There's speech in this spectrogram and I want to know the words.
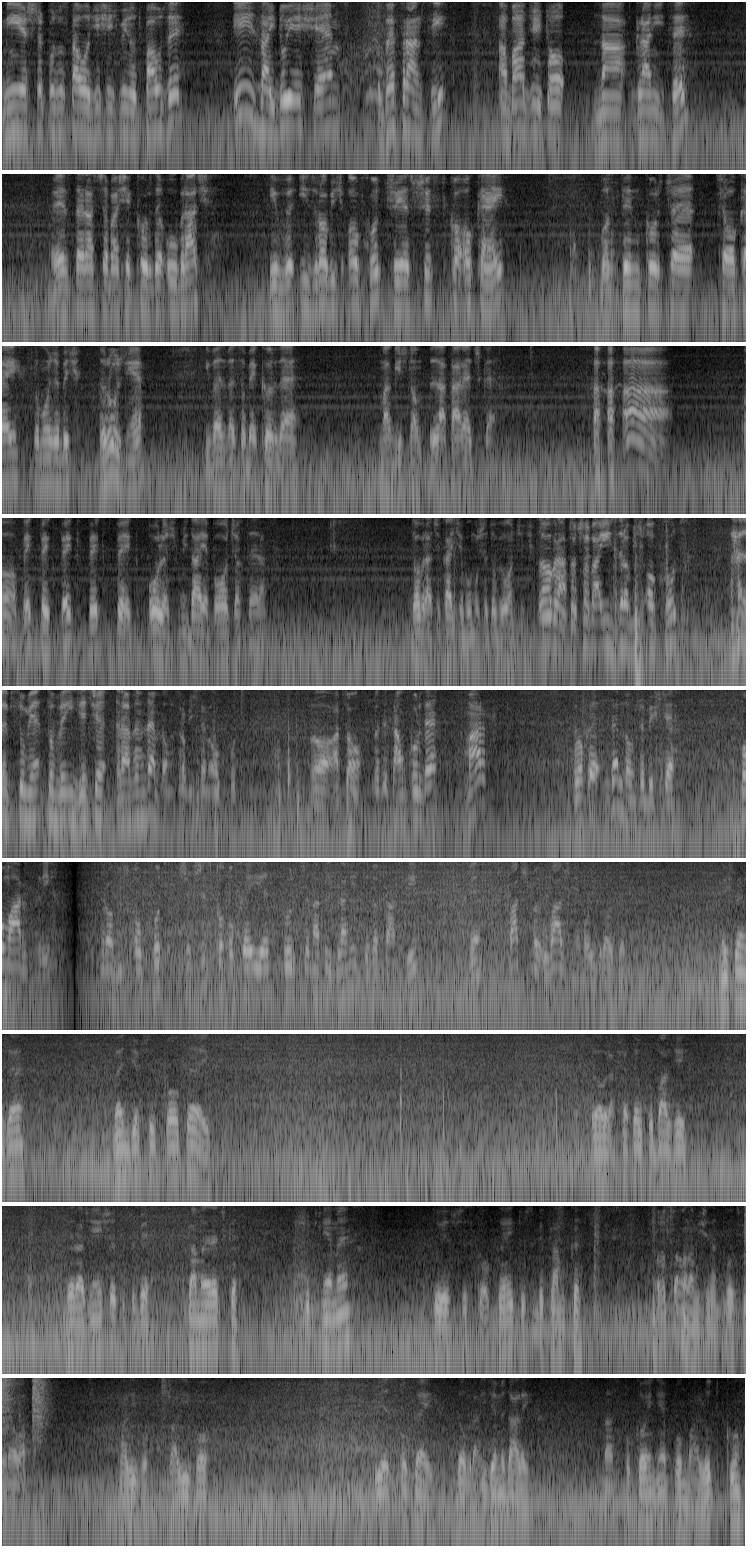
Mi jeszcze pozostało 10 minut pauzy i znajduję się we Francji, a bardziej to na granicy. Więc teraz trzeba się kurde ubrać i, wy, i zrobić obchód, czy jest wszystko ok. Bo z tym kurczę, czy ok, to może być różnie. I wezmę sobie kurde magiczną latareczkę. Ha, ha, ha. O, pyk, pyk, pyk, pyk, pyk. Oleż mi daje po oczach teraz. Dobra, czekajcie, bo muszę to wyłączyć. Dobra, to trzeba iść zrobić obchód. Ale w sumie to wy idziecie razem ze mną zrobić ten obchód. No, a co? Będę sam kurde? Mars? Trochę ze mną, żebyście pomarzli. Zrobić obchód, czy wszystko ok jest kurczę na tej granicy we Francji. Więc patrzmy uważnie moi drodzy. Myślę, że będzie wszystko ok. Dobra, światełko bardziej wyraźniejsze. Tu sobie kamereczkę przypniemy. Tu jest wszystko ok. Tu sobie klamkę. O co ona mi się tak pootwierała? Paliwo, paliwo. Jest ok. Dobra, idziemy dalej. Na spokojnie, pomalutku.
